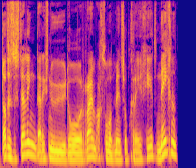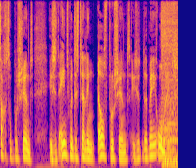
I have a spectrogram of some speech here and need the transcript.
Dat is de stelling. Daar is nu door ruim 800 mensen op gereageerd. 89% is het eens met de stelling, 11% is het ermee oneens.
